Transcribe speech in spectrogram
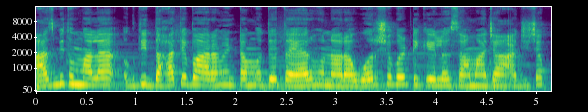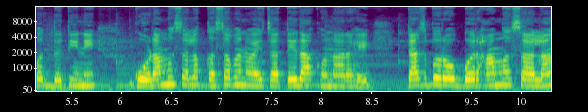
आज मी तुम्हाला अगदी दहा ते बारा मिनिटांमध्ये तयार होणारा वर्षभर टिकेल असा माझ्या आजीच्या पद्धतीने गोडा मसाला कसा बनवायचा ते दाखवणार आहे. त्याचबरोबर हा मसाला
